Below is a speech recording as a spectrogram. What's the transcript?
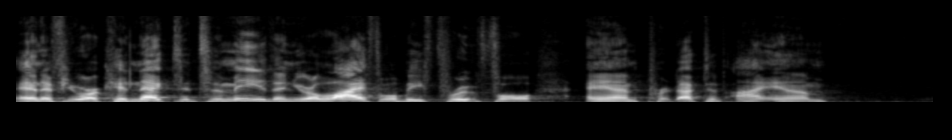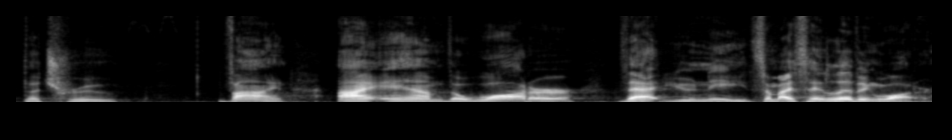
And if you are connected to me, then your life will be fruitful and productive. I am the true vine. I am the water that you need. Somebody say living water.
